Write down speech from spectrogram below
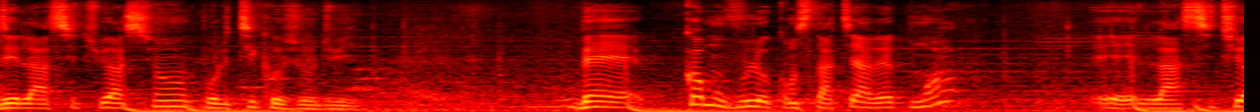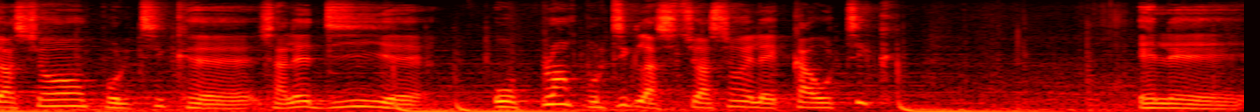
de la situation politique aujourd'hui? Ben, Comme vous le constatez avec moi, la situation politique, euh, j'allais dire, euh, au plan politique, la situation elle est chaotique. Elle est,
